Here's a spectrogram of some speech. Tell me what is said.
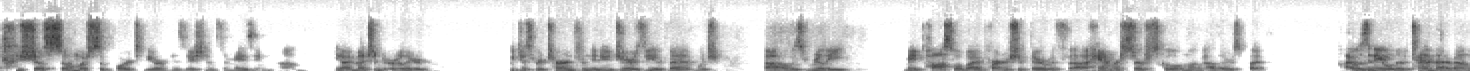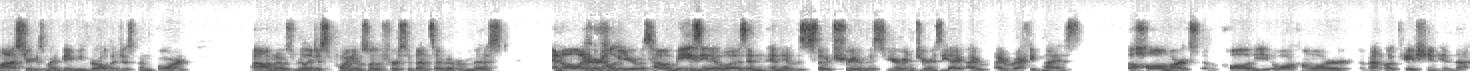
show so much support to the organization. It's amazing. Um, you know, I mentioned earlier we just returned from the New Jersey event, which uh, was really made possible by a partnership there with uh, Hammer Surf School, among others. But I wasn't able to attend that event last year because my baby girl had just been born. Um, and I was really disappointed. It was one of the first events I've ever missed. And all I heard all year was how amazing it was. And, and it was so true. This year in Jersey, I, I, I recognized the hallmarks of a quality walk on water event location in that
